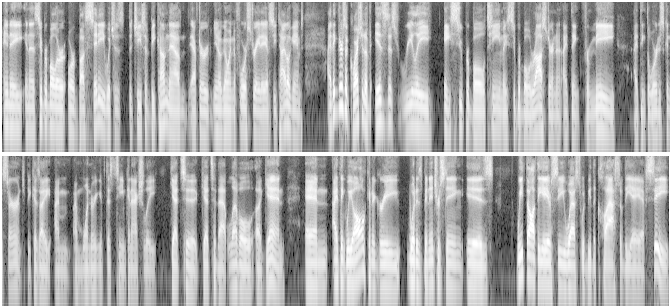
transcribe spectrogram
in a in a Super Bowl or, or bust city, which is the Chiefs have become now after you know going to four straight AFC title games. I think there's a question of is this really a Super Bowl team, a Super Bowl roster? And I think for me, I think the word is concerned because I I'm I'm wondering if this team can actually get to get to that level again. And I think we all can agree what has been interesting is we thought the AFC West would be the class of the AFC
